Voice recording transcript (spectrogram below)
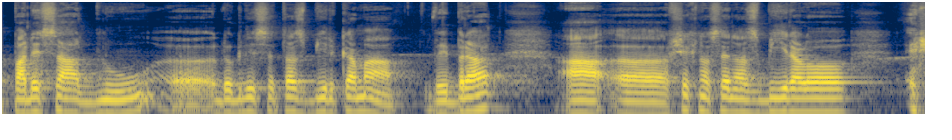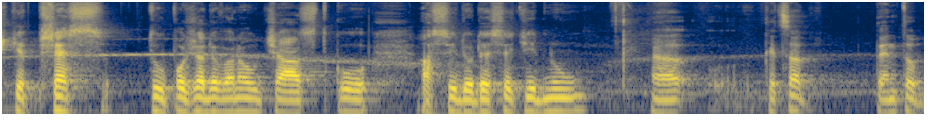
50 e, dnů, e, do kdy se ta sbírka má vybrat a e, všechno se nazbíralo ještě přes tu požadovanou částku asi do deseti dnů. Keď sa tento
